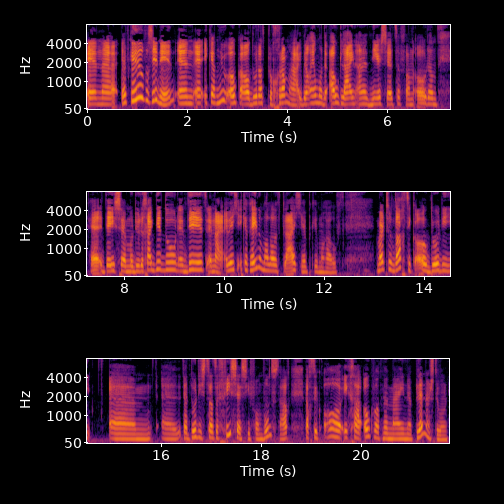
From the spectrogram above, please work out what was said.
En uh, daar heb ik heel veel zin in. En uh, ik heb nu ook al door dat programma, ik ben al helemaal de outline aan het neerzetten van, oh dan hè, deze module ga ik dit doen en dit. En nou ja, weet je, ik heb helemaal al het plaatje heb ik in mijn hoofd. Maar toen dacht ik ook, door die Um, door die strategie-sessie van woensdag dacht ik: Oh, ik ga ook wat met mijn uh, planners doen.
